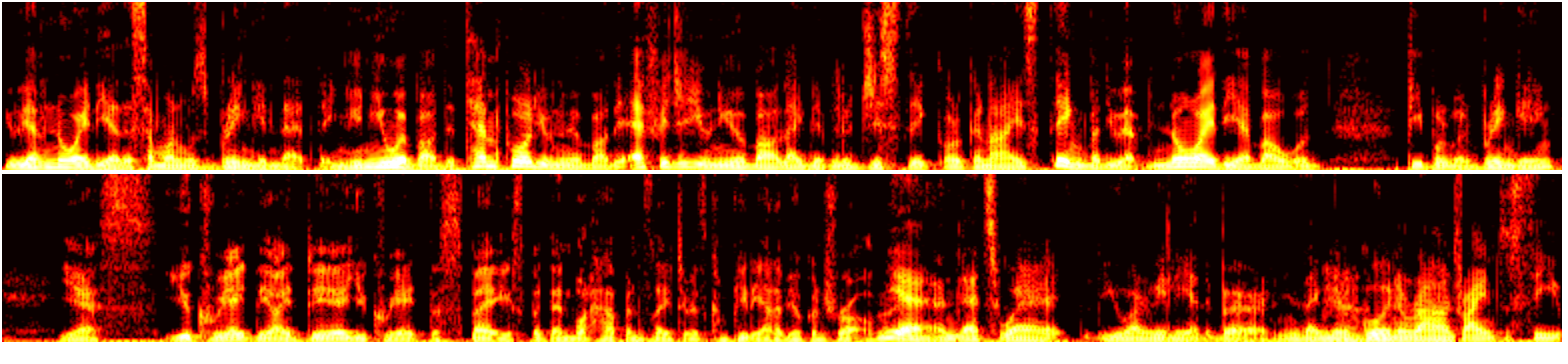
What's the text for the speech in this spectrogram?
You have no idea that someone was bringing that thing. You knew about the temple, you knew about the effigy, you knew about like the logistic organized thing, but you have no idea about what people were bringing. Yes. You create the idea, you create the space, but then what happens later is completely out of your control, right? Yeah, and that's where you are really at the burn. It's like Yeah. are going around trying to see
